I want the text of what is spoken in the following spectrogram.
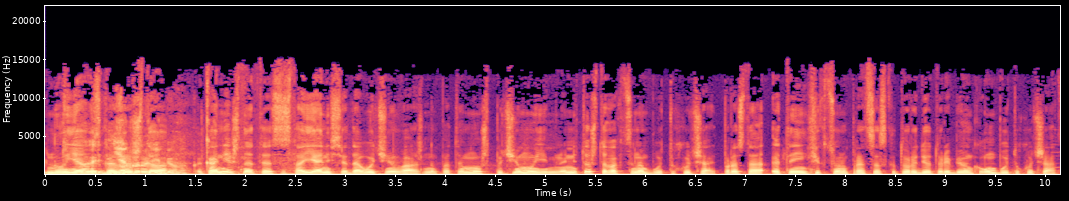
ну я скажу, что, ребенок. конечно, это состояние всегда очень важно, потому что почему именно? Не то, что вакцина будет ухудшать, просто это инфекционный процесс, который идет у ребенка, он будет ухудшаться.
